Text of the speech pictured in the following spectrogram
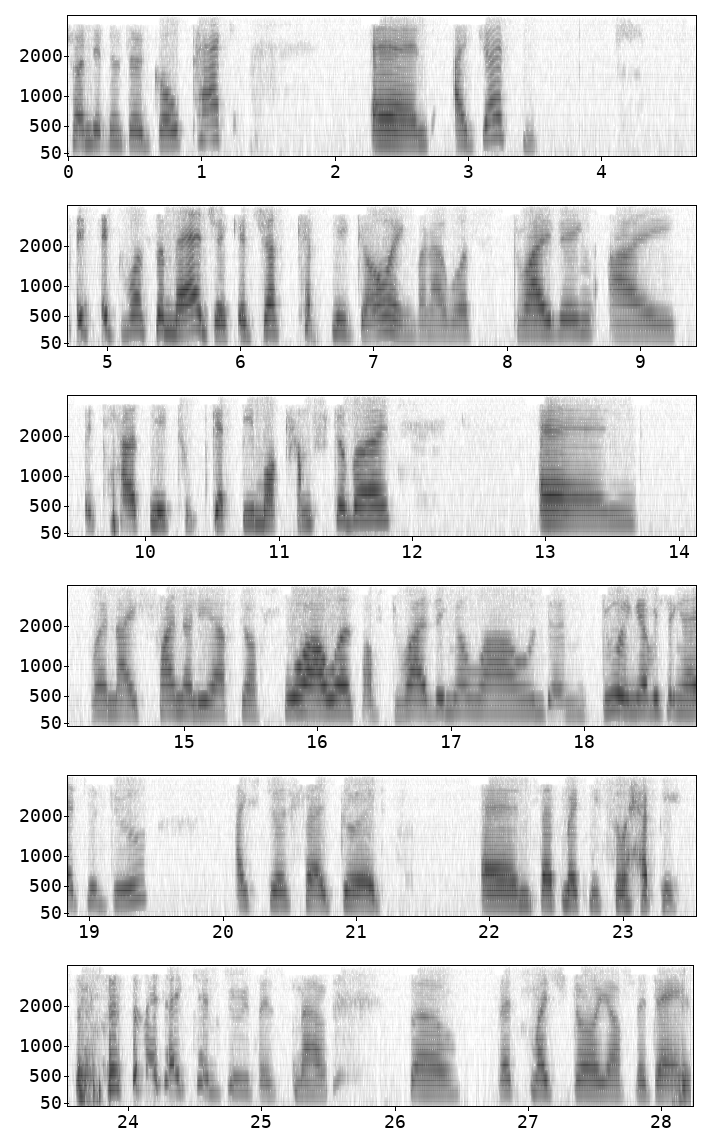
turned it into a go pack, and I just it, it was the magic. It just kept me going. When I was driving, I it helped me to get be more comfortable. And when I finally, after four hours of driving around and doing everything I had to do, I still felt good. And that made me so happy that I can do this now. So that's my story of the day.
